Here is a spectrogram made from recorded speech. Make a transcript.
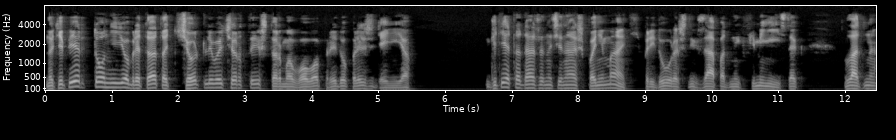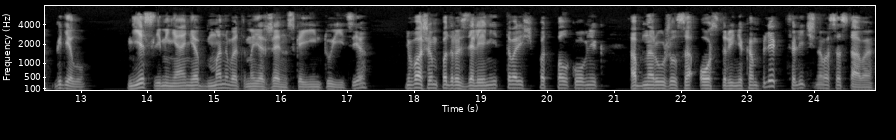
но теперь тон ее обретает отчетливые черты штормового предупреждения где-то даже начинаешь понимать придурочных западных феминисток. Ладно, к делу. Если меня не обманывает моя женская интуиция, в вашем подразделении, товарищ подполковник, обнаружился острый некомплект личного состава.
